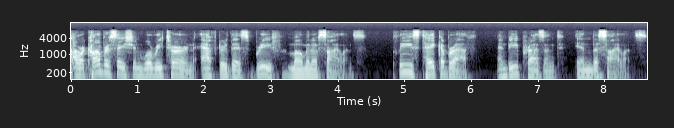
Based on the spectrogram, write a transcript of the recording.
Our conversation will return after this brief moment of silence. Please take a breath and be present in the silence.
